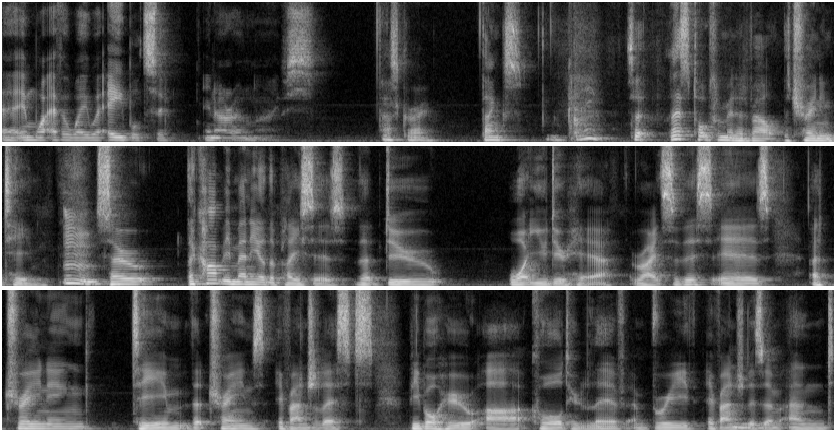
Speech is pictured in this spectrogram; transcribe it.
uh, in whatever way we're able to in our own lives. That's great. Thanks. Okay. So let's talk for a minute about the training team. So there can't be many other places that do what you do here, right? So this is a training team that trains evangelists, people who are called, who live and breathe evangelism. And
